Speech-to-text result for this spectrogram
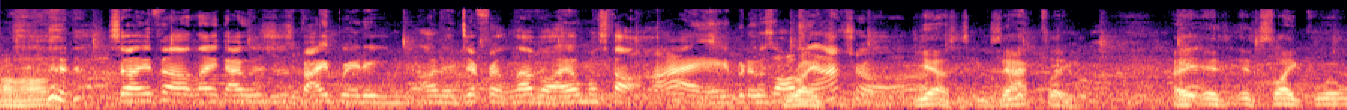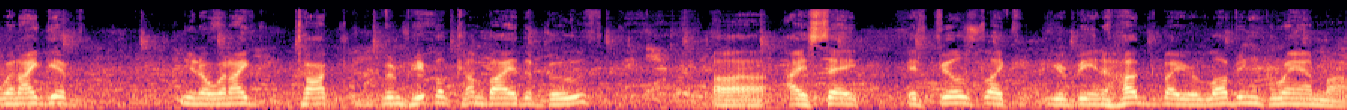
Uh huh. so I felt like I was just vibrating on a different level. I almost felt high, but it was all right. natural. Yes, exactly. I- it, it's like when I give, you know, when I talk, when people come by the booth, uh, I say it feels like you're being hugged by your loving grandma,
